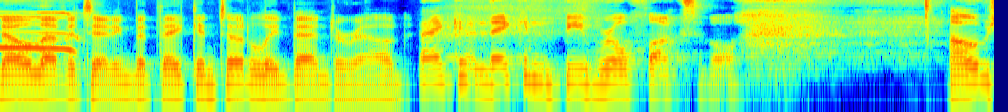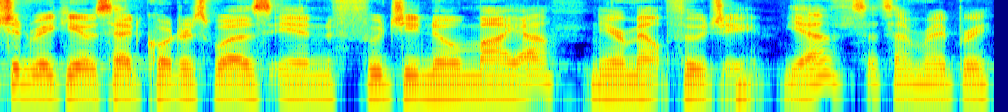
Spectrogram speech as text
no levitating, but they can totally bend around. They can they can be real flexible. Aum Shinrikyo's headquarters was in Fujinomiya, near Mount Fuji. Yeah, does that sound right, Brie?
